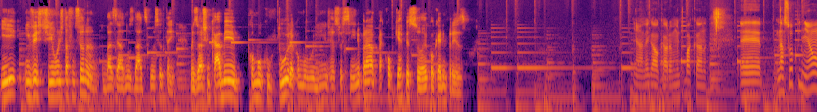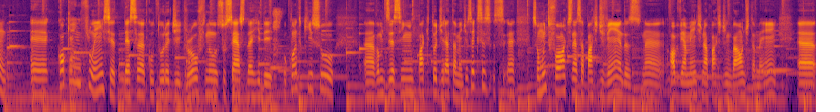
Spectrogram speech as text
e investir onde está funcionando, baseado nos dados que você tem. Mas eu acho que cabe como cultura, como linha de raciocínio para qualquer pessoa e qualquer empresa. Ah, legal, cara, muito bacana. É, na sua opinião, é, qual é a influência dessa cultura de growth no sucesso da RD? O quanto que isso Uh, vamos dizer assim, impactou diretamente? Eu sei que vocês é, são muito fortes nessa parte de vendas, né? obviamente na parte de inbound também, uh,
